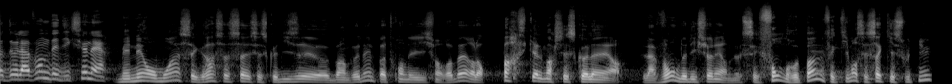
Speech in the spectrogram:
euh, de la vente des dictionnaires. Mais néanmoins, c'est grâce à ça, et c'est ce que disait euh, Ben Benet, le patron de l'édition Robert. Alors, parce qu'il y a le marché scolaire, la vente de dictionnaires ne s'effondre pas, effectivement, c'est ça qui est soutenu,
